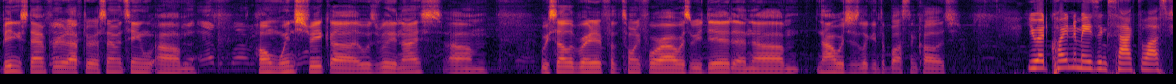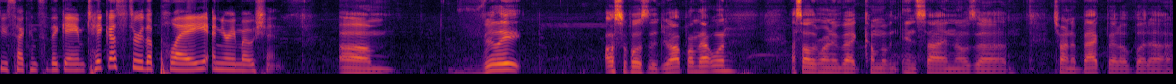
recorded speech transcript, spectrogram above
beating Stanford after a 17 um, home win streak, uh, it was really nice. Um, we celebrated for the 24 hours we did, and um, now we're just looking to Boston College. You had quite an amazing sack the last few seconds of the game. Take us through the play and your emotions. Um, really, I was supposed to drop on that one. I saw the running back come inside, and I was uh, trying to backpedal, but uh,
